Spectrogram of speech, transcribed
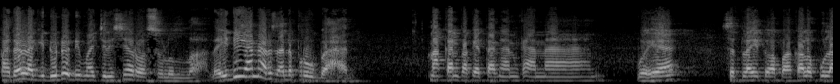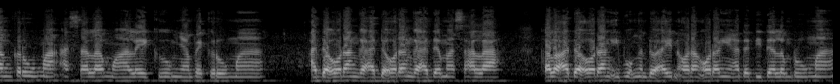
Padahal lagi duduk di majelisnya Rasulullah. Nah ini kan harus ada perubahan. Makan pakai tangan kanan. Bu ya. Setelah itu apa? Kalau pulang ke rumah, Assalamualaikum, nyampe ke rumah. Ada orang nggak ada orang nggak ada masalah. Kalau ada orang, ibu ngedoain orang-orang yang ada di dalam rumah.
